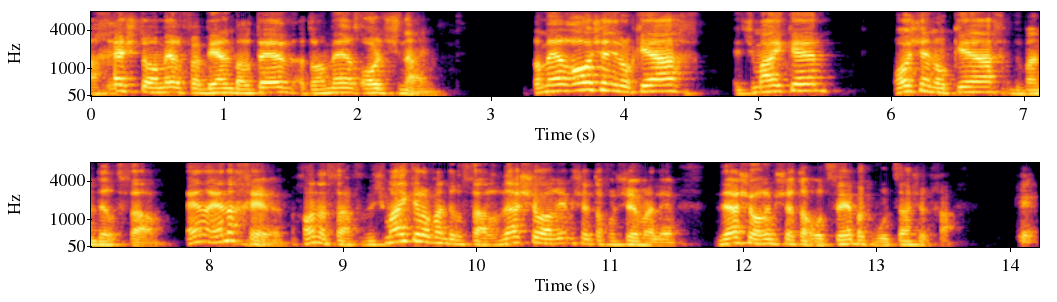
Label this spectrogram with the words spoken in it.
אחרי שאתה אומר פביאן ברטז, אתה אומר עוד שניים. אתה אומר, או שאני לוקח את שמייקל, או שאני לוקח את ונדר סאר. אין, אין אחרת, נכון, אסף? זה שמייקל או ונדר סאר, זה השוערים שאתה חושב עליהם, זה השוערים שאתה רוצה בקבוצה שלך. כן.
